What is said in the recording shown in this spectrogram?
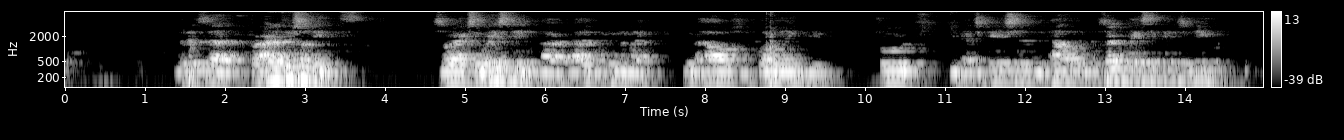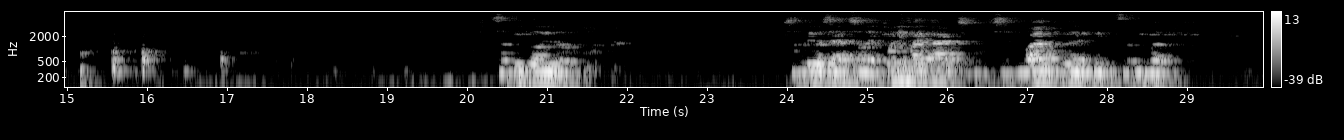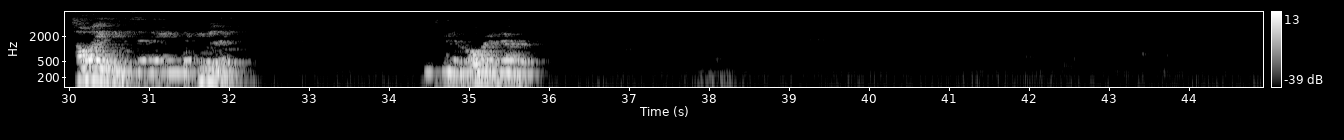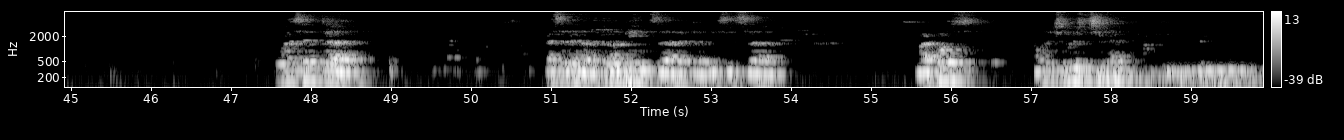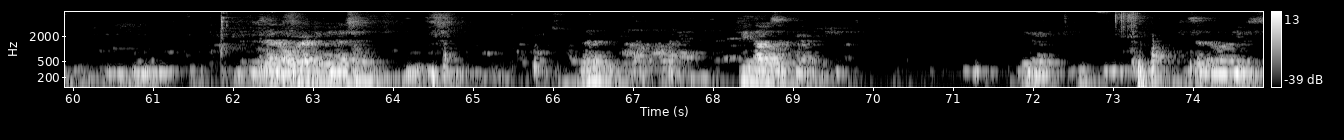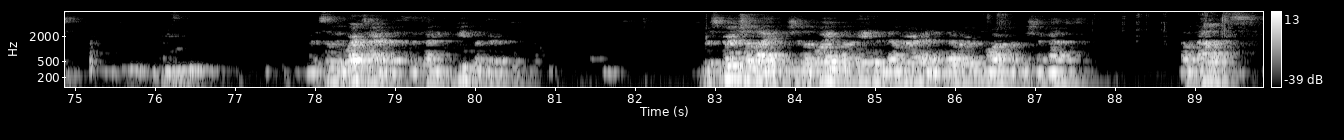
that is uh, for artificial needs. So we're actually wasting our valuable human life. Need a house, and clothing, need food, need education, need health, and certain basic things you need. Some people, you know, somebody was at so like 25 cars. It's like, can do anything. Some people so many things that they accumulate. It's kind of over and over. Was it uh, President of the Philippines, uh, Mrs. Uh, Marcos? How many solutions she had? Is that over accumulation? Three thousand Anyway, he said the wrong gifts. If somebody works hard, that's they're trying to compete with her. For spiritual life, we should avoid mundane endeavor and endeavor more for Krishna consciousness. No balance.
